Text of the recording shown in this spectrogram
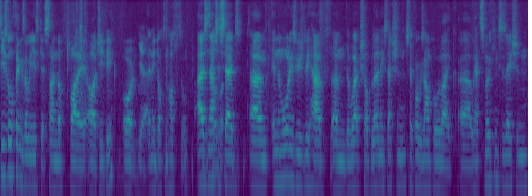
These are all things that we need to get signed off by our GP or Yeah. any doctor in hospital. As That's Nasser said, um, in the mornings we usually have um, the workshop learning session. So, for example, like uh, we had smoking cessation.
